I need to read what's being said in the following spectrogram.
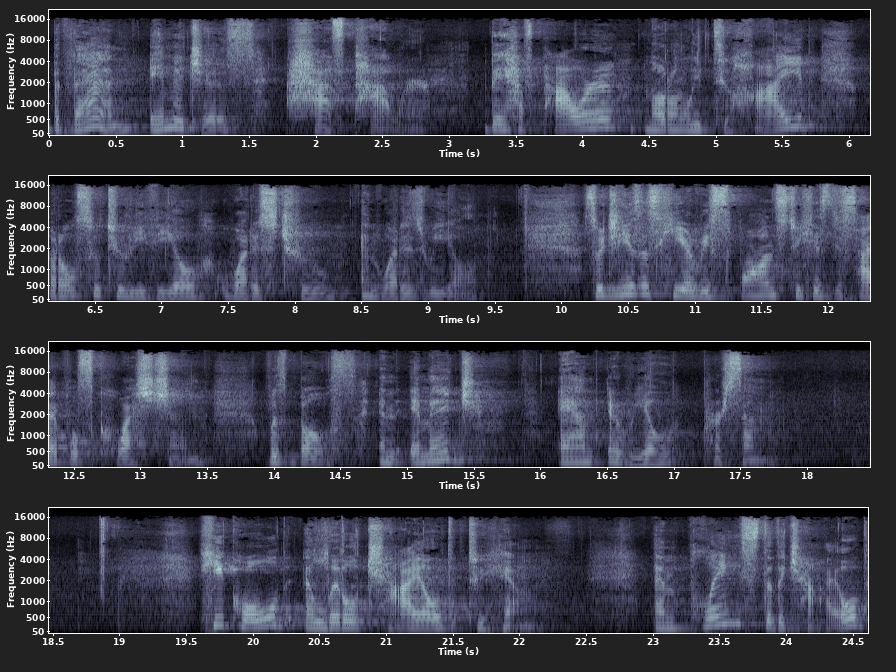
But then images have power. They have power not only to hide, but also to reveal what is true and what is real. So Jesus here responds to his disciples' question with both an image and a real person. He called a little child to him and placed the child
